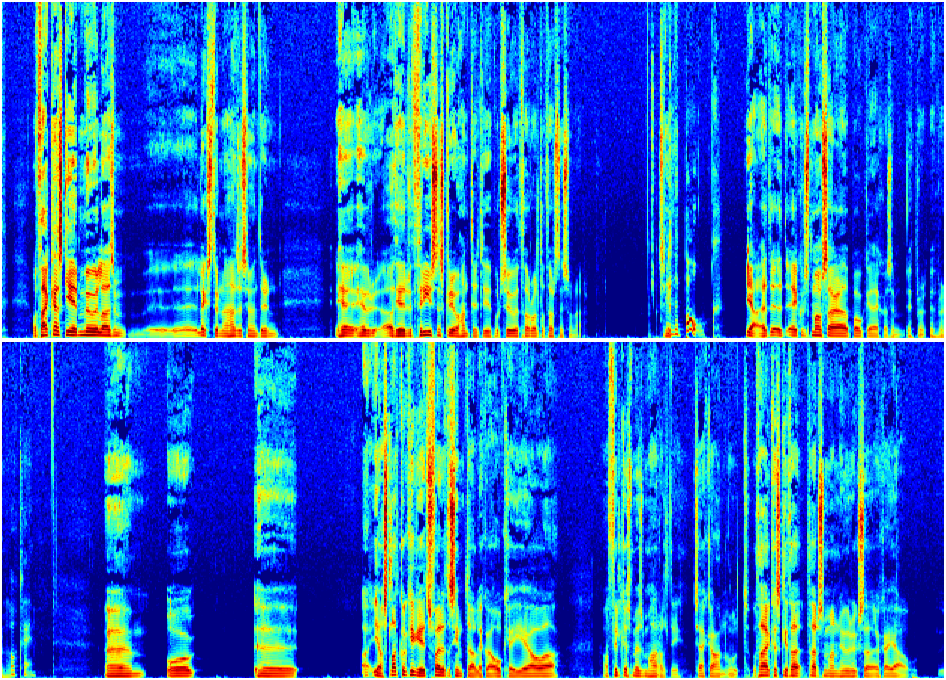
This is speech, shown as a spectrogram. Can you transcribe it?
og það kannski er mögulega sem uh, leiksturinn að sem hefur, að því það eru þrý sem skrifa handritið upp úr sögu Þorvalda Þorstinssonar er þetta bók? já, þetta er einhver smásaga eða bók eða eitthvað sem upprunna ok, um, og uh, já, Slatko Kikic fær þetta símtal eitthvað, ok, ég á að að fylgjast með þessum Haraldi, tjekka hann út. Og það er kannski það, þar sem hann hefur hugsað eitthvað, já,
